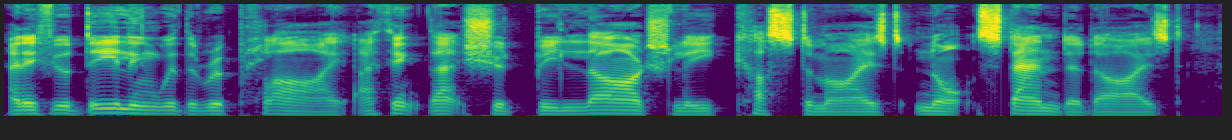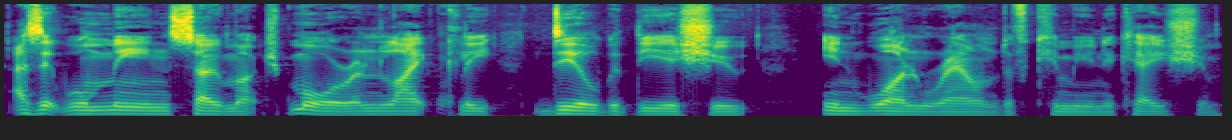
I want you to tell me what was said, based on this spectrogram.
And if you're dealing with a reply, I think that should be largely customized, not standardized, as it will mean so much more and likely deal with the issue in one round of communication.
